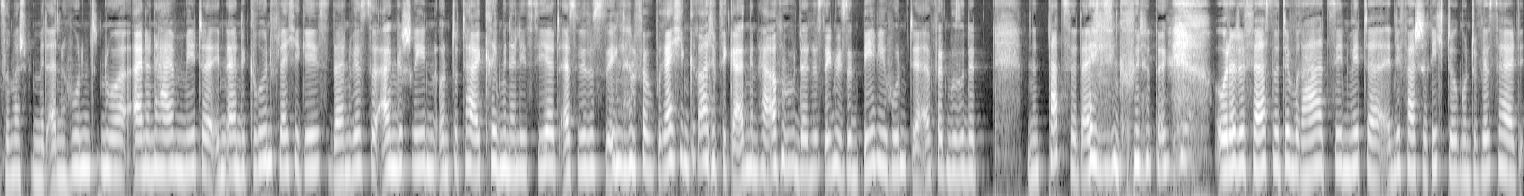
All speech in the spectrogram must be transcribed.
zum Beispiel mit einem Hund nur einen halben Meter in eine Grünfläche gehst, dann wirst du angeschrien und total kriminalisiert, als würdest du irgendein Verbrechen gerade begangen haben. Und dann ist irgendwie so ein Babyhund, der einfach nur so eine, eine Tatze da in den Grünen bringt. Oder du fährst mit dem Rad zehn Meter in die falsche Richtung und du wirst halt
